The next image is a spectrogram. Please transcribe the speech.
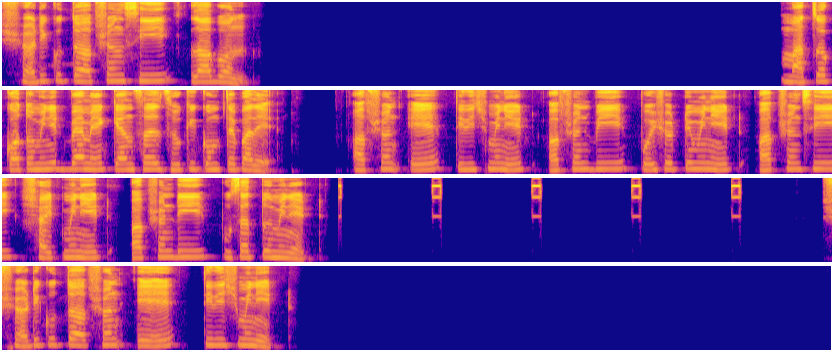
সঠিক উত্তর অপশন সি, লবণ। মাত্র কত মিনিট ব্যায়ামে ক্যান্সারের ঝুঁকি কমতে পারে? অপশন এ, তিরিশ মিনিট। অপশন বি, পঁয়ষট্টি মিনিট। অপশন সি, ষাট মিনিট। অপশন ডি, পঁচাত্তর মিনিট। সঠিক উত্তর অপশন এ তিরিশ মিনিট।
